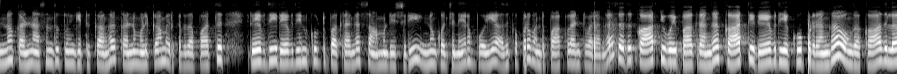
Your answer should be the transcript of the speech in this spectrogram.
இன்னும் கண் அசந்து தூங்கிட்டு இருக்காங்க. கண்ணு முழிக்காமல் இருக்கிறத பார்த்து ரேவதி ரேவதின்னு கூப்பிட்டு பார்க்குறாங்க. சாமுண்டீஸ்வரி இன்னும் கொஞ்சம் நேரம் போய் அதுக்கப்புறம் வந்து பார்க்கலான்ட்டு வராங்க. அது கார்த்தி போய் பார்க்குறாங்க. கார்த்தி ரேவதியை கூப்பிடுறாங்க. அவங்க காதில்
